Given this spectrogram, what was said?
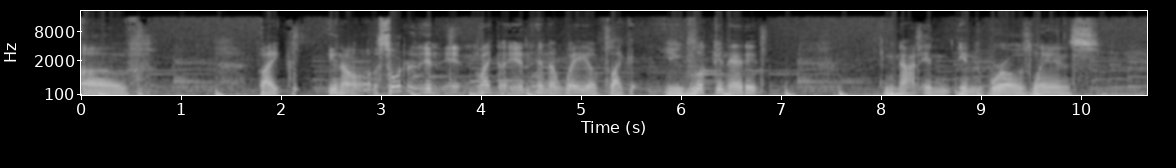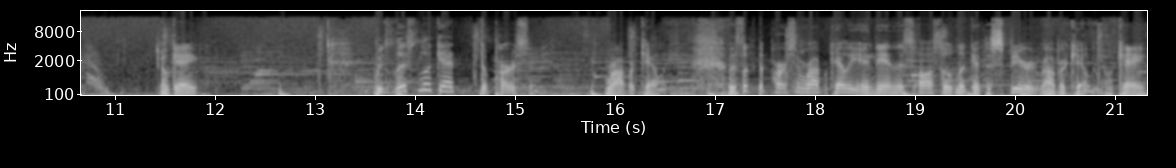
of like you know sort of in, in like a, in, in a way of like you looking at it not in in the world's lens okay we let's look at the person robert kelly Let's look at the person Robert Kelly, and then let's also look at the spirit Robert Kelly. Okay.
